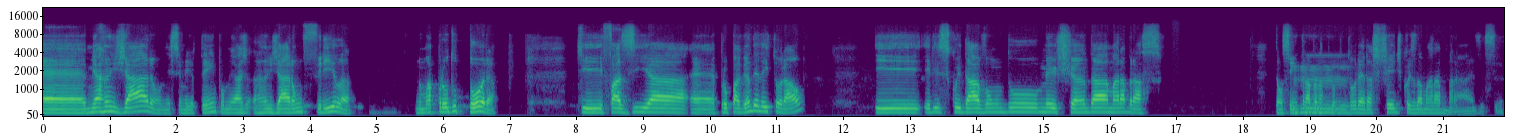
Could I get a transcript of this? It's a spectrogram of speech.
É, me arranjaram, nesse meio tempo, me arran- arranjaram um freela numa produtora que fazia é, propaganda eleitoral e eles cuidavam do merchan da Marabras. Então você entrava na Hum. produtora, era cheio de coisa da Marabras, assim.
